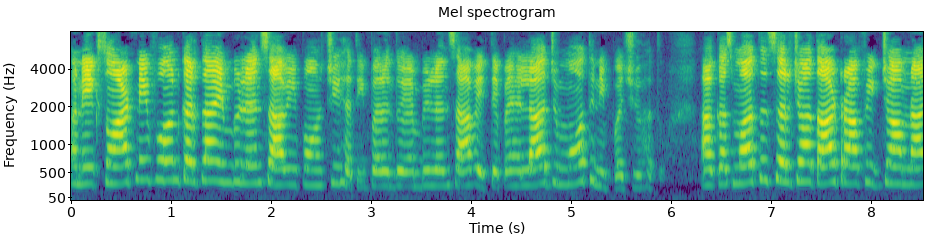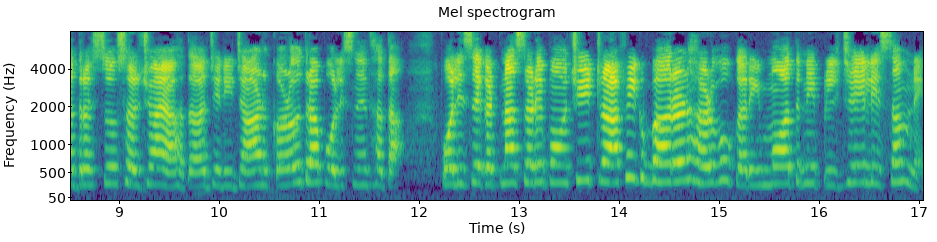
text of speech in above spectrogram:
અને એકસો આઠને ફોન કરતા એમ્બ્યુલન્સ આવી પહોંચી હતી, પરંતુ એમ્બ્યુલન્સ આવે તે પહેલા જ મોત નીપજ્યું હતું. અકસ્માત સર્જાતા ટ્રાફિક જામના દ્રશ્યો સર્જાયા હતા, જેની જાણ કડોદરા પોલીસને થતા. પોલીસે ઘટના સ્થળે પહોંચી ટ્રાફિક ભારણ હળવું કરી મોત નીપજેલી સમને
